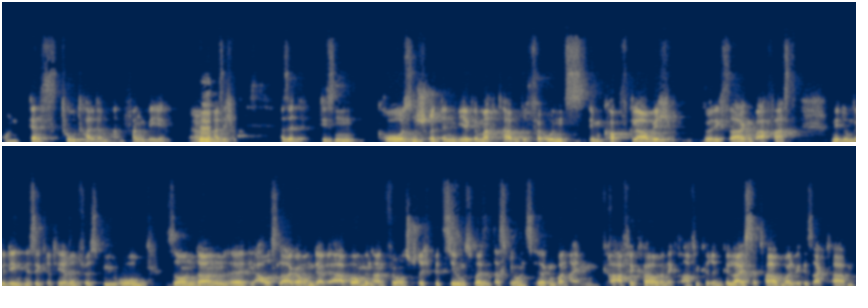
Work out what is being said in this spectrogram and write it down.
Und das tut halt am Anfang weh. Ja, mhm. Also ich weiß, also diesen großen Schritt, den wir gemacht haben, so für uns im Kopf, glaube ich, würde ich sagen, war fast, nicht unbedingt eine Sekretärin fürs Büro, sondern äh, die Auslagerung der Werbung in Anführungsstrich, beziehungsweise dass wir uns irgendwann einen Grafiker oder eine Grafikerin geleistet haben, weil wir gesagt haben,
